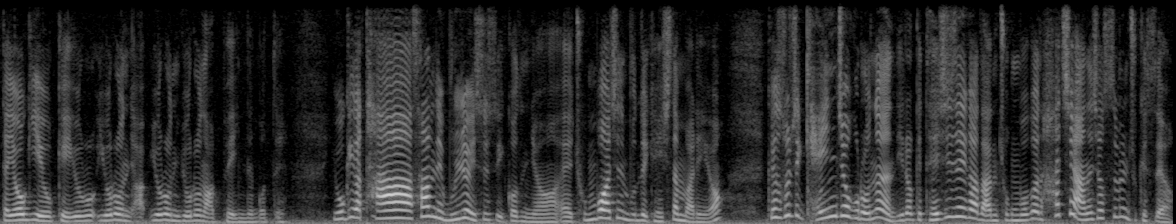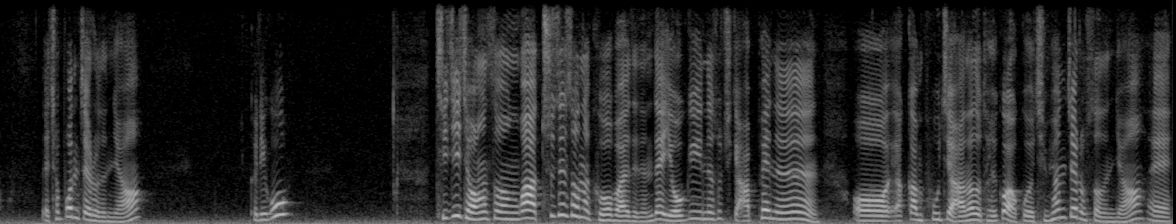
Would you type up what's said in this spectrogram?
그러니까 여기 이렇게 요런 요런 앞- 요런 요런 앞에 있는 것들 여기가 다 사람들이 물려 있을 수 있거든요. 예, 존버하시는 분들이 계시단 말이에요. 그래서 솔직히 개인적으로는 이렇게 대시세가 난 종목은 하지 않으셨으면 좋겠어요. 네, 첫 번째로는요. 그리고 지지 저항선과 추세선을 그어봐야 되는데 여기는 솔직히 앞에는 어 약간 보지 않아도 될 것 같고요. 지금 현재로서는요. 예,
